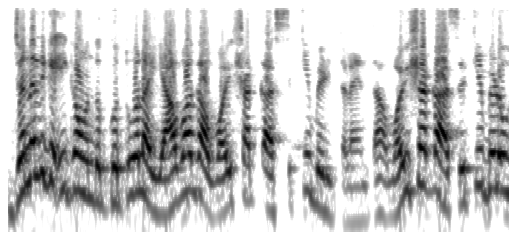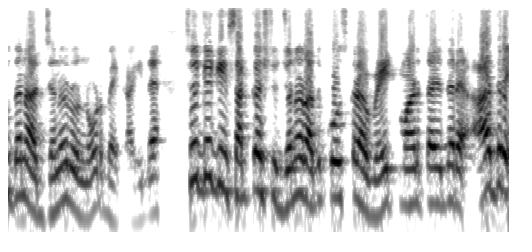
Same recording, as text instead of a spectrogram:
ಜನರಿಗೆ ಈಗ ಒಂದು ಕುತೂಹಲ, ಯಾವಾಗ ವೈಶಾಖ ಸಿಕ್ಕಿ ಬೀಳ್ತಾಳೆ ಅಂತ. ವೈಶಾಖ ಸಿಕ್ಕಿ ಬೀಳುವುದನ್ನ ಜನರು ನೋಡ್ಬೇಕಾಗಿದೆ. ಸೊ ಹೀಗಾಗಿ ಸಾಕಷ್ಟು ಜನರು ಅದಕ್ಕೋಸ್ಕರ ವೇಟ್ ಮಾಡ್ತಾ ಇದ್ದಾರೆ. ಆದ್ರೆ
